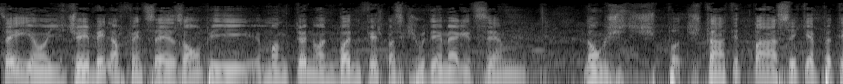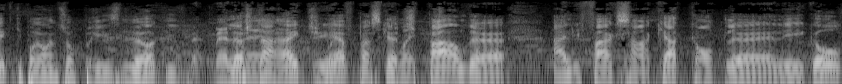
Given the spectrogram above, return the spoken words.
tu sais, ils ont ils JB leur fin de saison, puis Moncton ont une bonne fiche parce qu'ils jouent des maritimes. Donc, je suis tenté de penser qu'il y a peut-être qu'il pourrait y avoir une surprise là. qui- Mais là, je t'arrête, JF, parce que Oui. tu parles de Halifax en 4 contre le- les Eagles.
